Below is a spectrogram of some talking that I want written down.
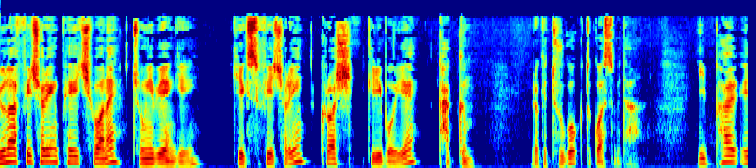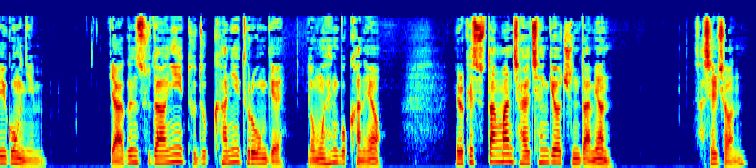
유나 featuring PH1의 종이 비행기 긱스 피처링 크러쉬 기리보이의 가끔 이렇게 두 곡 듣고 왔습니다. 2810님 야근 수당이 두둑하니 들어온 게 너무 행복하네요. 이렇게 수당만 잘 챙겨준다면 사실 전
